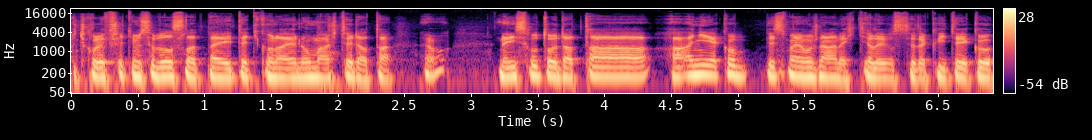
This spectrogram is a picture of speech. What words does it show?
ačkoliv předtím se byl slepej, teďko najednou máš ty data. Jo nejsou to data a ani jako bychom je možná nechtěli, vlastně takový ty jako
